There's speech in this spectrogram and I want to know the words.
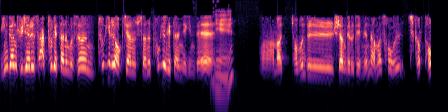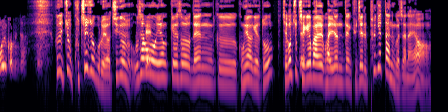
민간 규제를 싹 풀겠다는 것은 투기를 억제하는 수단을 포기하겠다는 얘기인데 예. 어, 아마 저분들 주장대로 되면 아마 서울 집값 더 올 겁니다. 근데 좀 구체적으로요. 지금 우상호 네. 의원께서 낸 그 공약에도 재건축 네. 재개발 관련된 규제를 풀겠다는 거잖아요.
